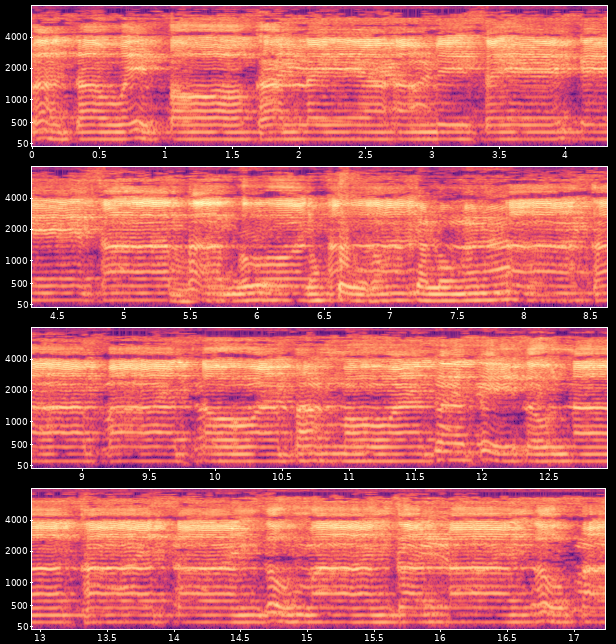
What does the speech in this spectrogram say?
ปะตะวิปอคันเลอมิเสเกสัพพะโพหลวงปู่กำลังจะลงแล้วนะคาปะโตปัมโมกติตุนาคาตังตุมังกัลังตุปา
